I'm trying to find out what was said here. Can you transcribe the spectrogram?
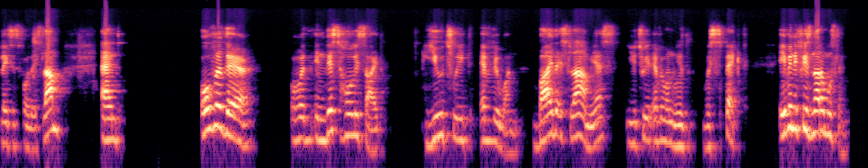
places for the Islam, and over there, over in this holy site, you treat everyone by the Islam. Yes, you treat everyone with respect, even if he's not a Muslim.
